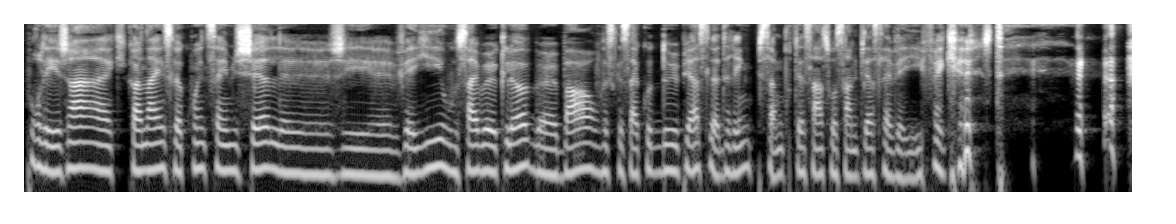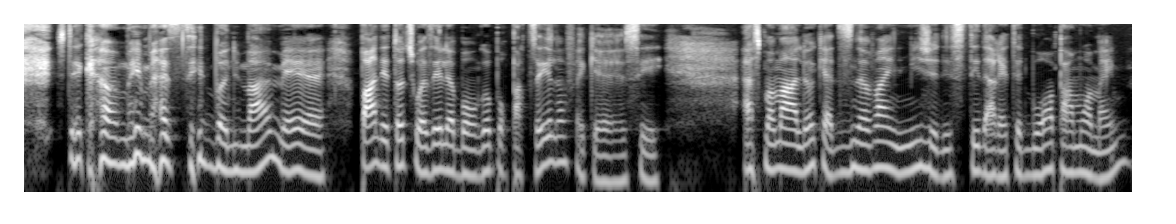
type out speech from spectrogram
pour les gens euh, qui connaissent le coin de Saint-Michel, euh, j'ai veillé au Cyber Club, un bar parce que ça coûte 2 pièces le drink puis ça me coûtait 160 pièces la veillée. Fait que j'étais quand même assez de bonne humeur mais pas en état de choisir le bon gars pour partir là, fait que c'est à ce moment-là qu'à 19 ans et demi, j'ai décidé d'arrêter de boire par moi-même.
